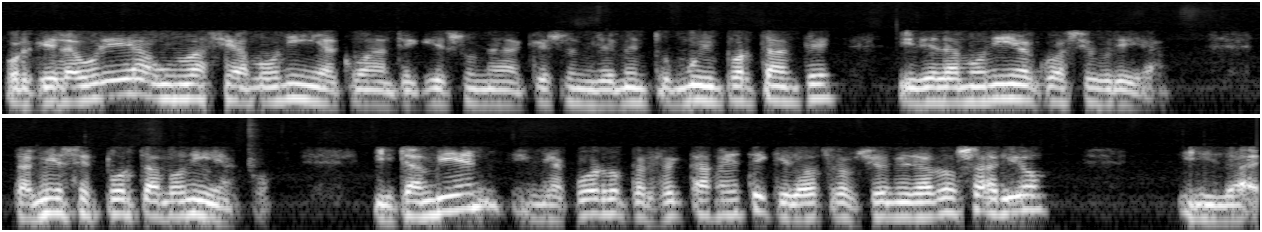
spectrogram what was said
porque la urea uno hace amoníaco antes, que es, una, que es un elemento muy importante, y del amoníaco hacia urea. También se exporta amoníaco. Y también, me acuerdo perfectamente que la otra opción era Rosario, y la,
